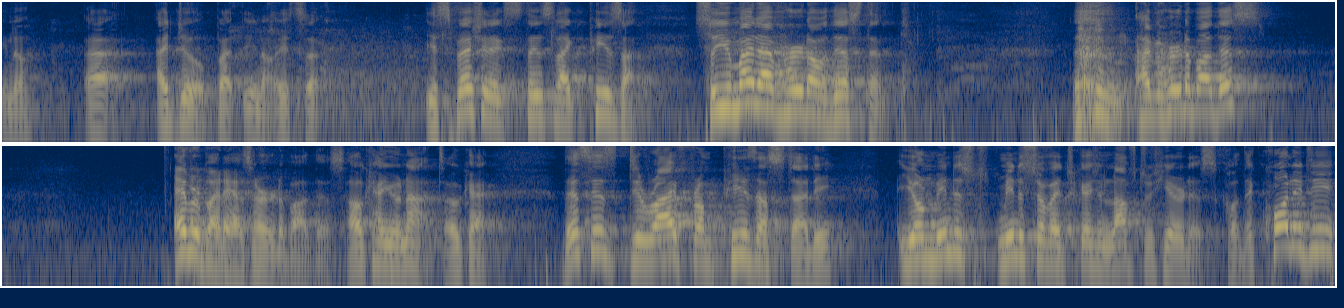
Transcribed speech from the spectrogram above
you know. Uh, I do, but, you know, it's a, especially things like PISA. So you might have heard of this thing. have you heard about this? Everybody has heard about this. How can you not? Okay. This is derived from PISA study. Your Minister, Minister of Education loves to hear this. The quality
